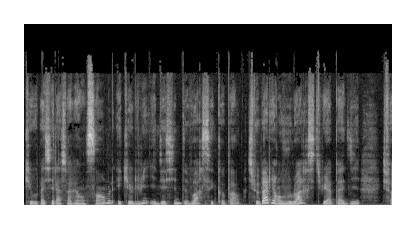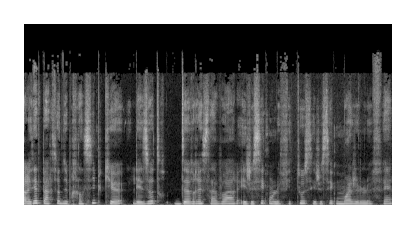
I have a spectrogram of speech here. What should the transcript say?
que vous passiez la soirée ensemble et que lui il décide de voir ses copains, tu peux pas lui en vouloir si tu lui as pas dit. Il faut arrêter de partir du principe que les autres devraient savoir et je sais qu'on le fait tous et je sais que moi je le fais.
